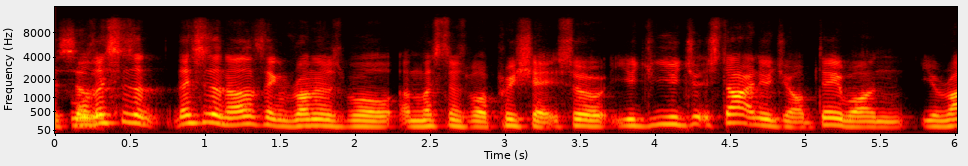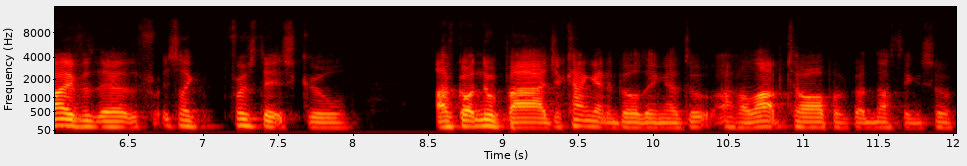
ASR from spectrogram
Facility. Well, this is a, this is another thing runners will and listeners will appreciate. So you you start a new job day one. You arrive at the it's like first day at school. I've got no badge. I can't get in the building. I don't I have a laptop. I've got nothing. So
